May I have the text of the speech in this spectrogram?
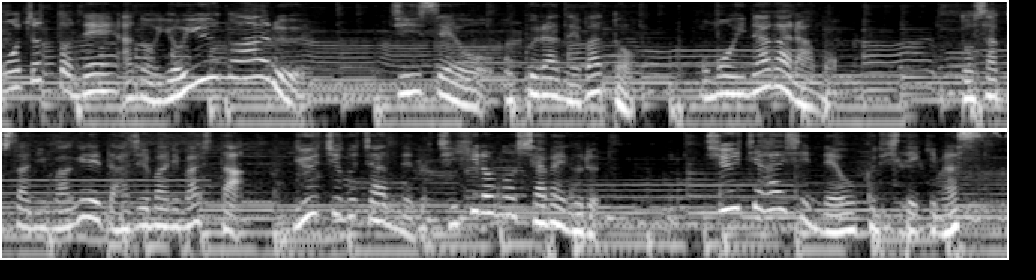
うもうちょっとねあの余裕のある人生を送らねばと思いながらもどさくさに紛れて始まりました YouTube チャンネル「ちひろのしゃべぐる」週1配信でお送りしていきます。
